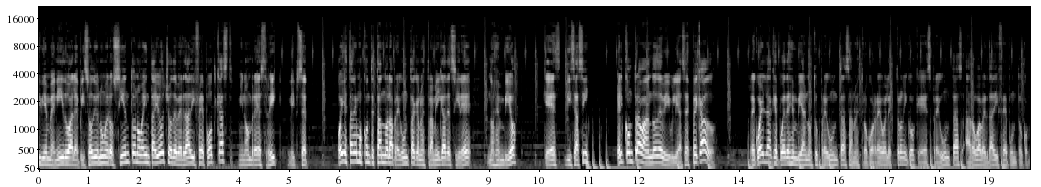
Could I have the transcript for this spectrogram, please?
y bienvenido al episodio número 198 de Verdad y Fe Podcast. Mi nombre es Rick Lipset. Hoy estaremos contestando la pregunta que nuestra amiga Desiree nos envió, que es, dice así, ¿el contrabando de Biblias es pecado? Recuerda que puedes enviarnos tus preguntas a nuestro correo electrónico que es preguntas@verdadyfe.com.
